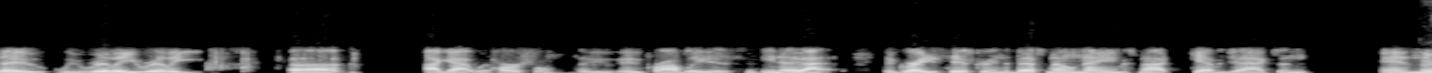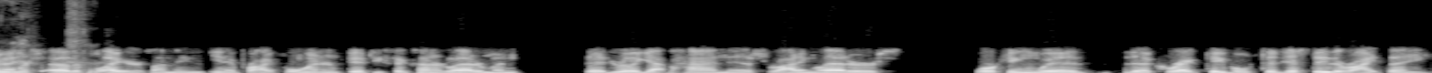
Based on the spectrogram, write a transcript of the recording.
So we really, really, uh, I got with Herschel, who who probably is, you know, I, the greatest history and the best known name. It's not Kevin Jackson and numerous right. other players. I mean, you know, probably 450, 600 lettermen that really got behind this, writing letters, working with the correct people to just do the right thing.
